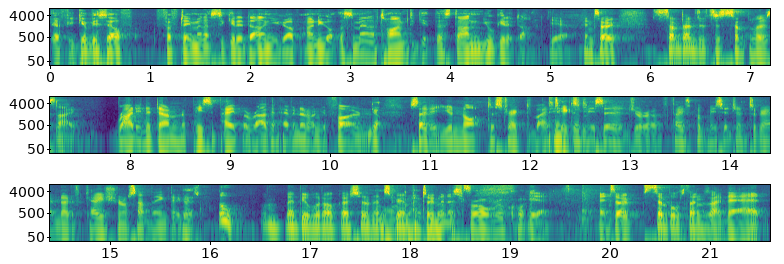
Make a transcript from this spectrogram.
if you give yourself 15 minutes to get it done, and you go, I've only got this amount of time to get this done, you'll get it done. Yeah. And so sometimes it's as simple as like writing it down on a piece of paper rather than having it on your phone Yep. so that you're not distracted by a text Tempted. message or a Facebook message, Instagram notification or something that goes, oh, maybe what I'll go sit on Instagram I'll for two a bit of a minutes. Scroll real quick. Yeah. And so simple things like that,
